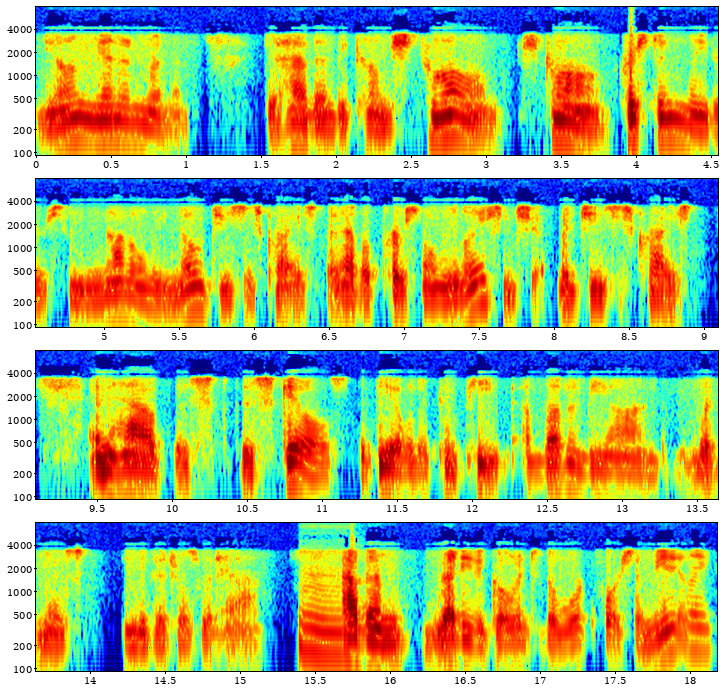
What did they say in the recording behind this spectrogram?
young men and women to have them become strong, strong Christian leaders who not only know Jesus Christ, but have a personal relationship with Jesus Christ and have the, the skills to be able to compete above and beyond what most individuals would have. Mm. Have them ready to go into the workforce immediately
